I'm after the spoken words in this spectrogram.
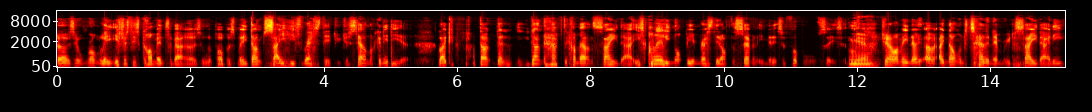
Özil wrongly. It's just his comments about Özil that bothers me. Don't say he's rested. You just sound like an idiot. Like don't, don't you don't have to come out and say that. He's clearly not being rested after 70 minutes of football all season. yeah. Do you know what I mean? I, I, no one's telling Emery to say that, and he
